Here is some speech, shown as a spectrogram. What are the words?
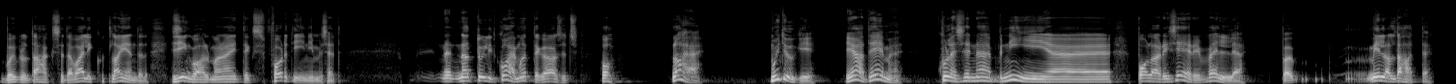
võib-olla tahaks seda valikut laiendada. Ja siinkohal ma näiteks Fordi inimesed, nad tulid kohe mõttega kaasa, ütlesid, oh, lahe, muidugi, jaa, teeme. kuule, see näeb nii äh, polariseeriv välja millal tahate,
